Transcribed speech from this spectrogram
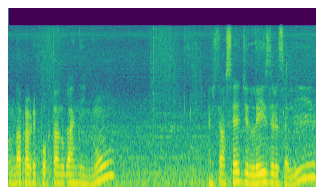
Não dá pra abrir portal em lugar nenhum. A gente tem uma série de lasers ali.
